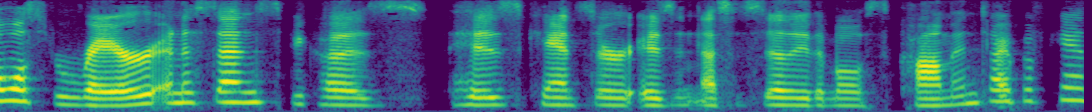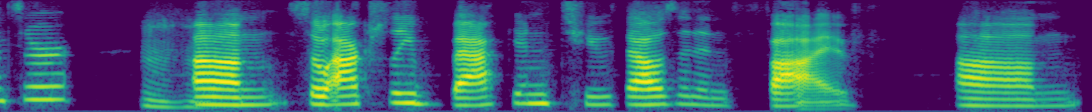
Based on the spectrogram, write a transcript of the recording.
almost rare in a sense because his cancer isn't necessarily the most common type of cancer Mhm. um, so actually, back in 2005, um,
